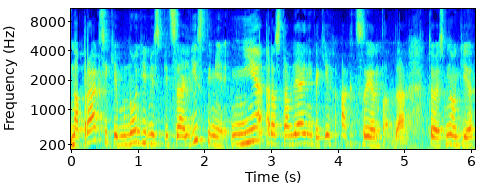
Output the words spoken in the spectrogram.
на практике многими специалистами, не расставляя никаких акцентов. Да? То есть многие,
